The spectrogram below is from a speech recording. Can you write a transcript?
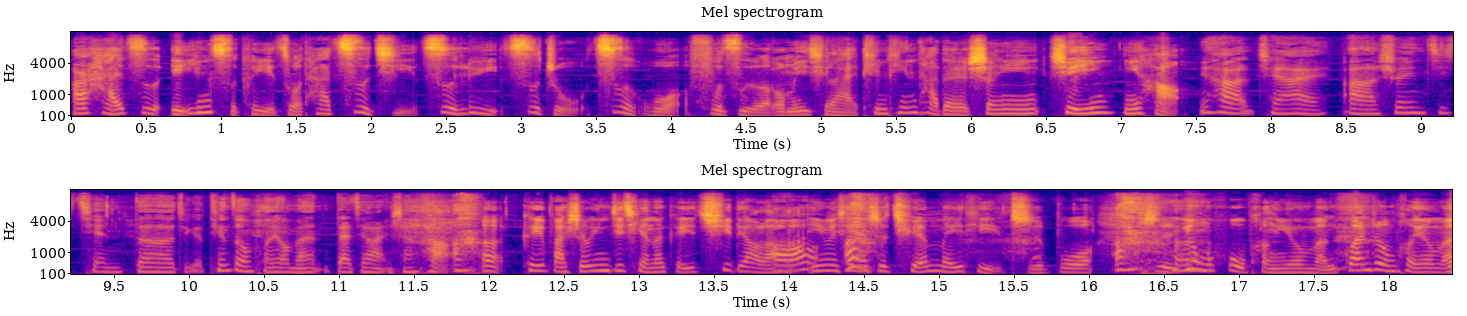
而孩子也因此可以。做他自己，自律、自主、自我负责。我们一起来听听他的声音。雪英，你好，你好，亲爱啊，收音机前的这个听众朋友们，大家晚上好。呃，可以把收音机前呢可以去掉了哈，因为现在是全媒体直播，是用户朋友们、观众朋友们。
